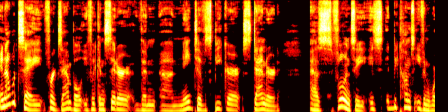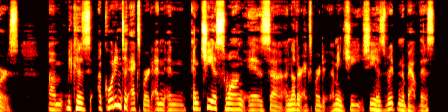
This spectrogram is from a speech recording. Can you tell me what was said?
And I would say, for example, if we consider the uh, native speaker standard as fluency, it's, it becomes even worse um, because according to expert and and and Chia Suan is uh, another expert. I mean, she she has written about this.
